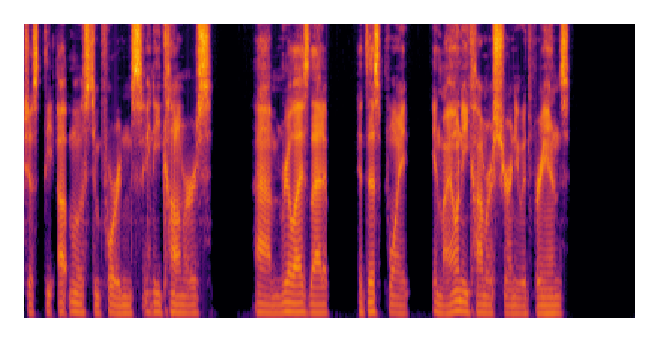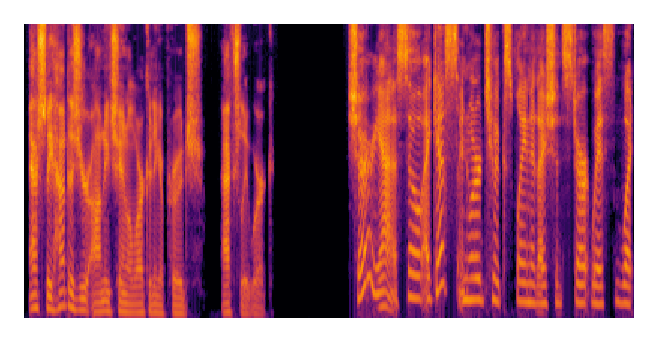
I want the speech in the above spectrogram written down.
just the utmost importance in e commerce. Um, realize that at, at this point in my own e commerce journey with brands. Ashley, how does your omni channel marketing approach actually work? Sure. Yeah. So I guess in order to explain it, I should start with what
